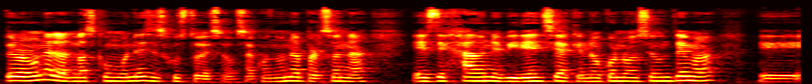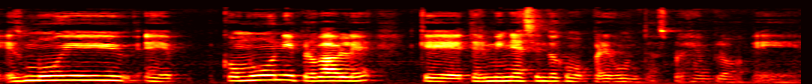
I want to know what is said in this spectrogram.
pero una de las más comunes es justo eso. O sea, cuando una persona es dejada en evidencia que no conoce un tema, eh, es muy eh, común y probable que termine haciendo como preguntas. Por ejemplo, eh,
